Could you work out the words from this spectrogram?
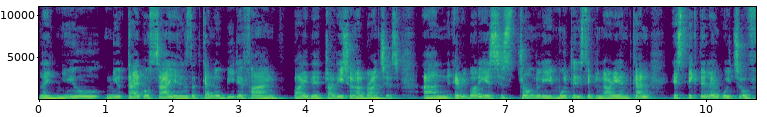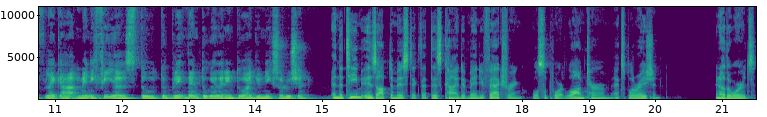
like new new type of science that cannot be defined by the traditional branches. And everybody is strongly multidisciplinary and can speak the language of like uh, many fields to to bring them together into a unique solution. And the team is optimistic that this kind of manufacturing will support long-term exploration. In other words,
